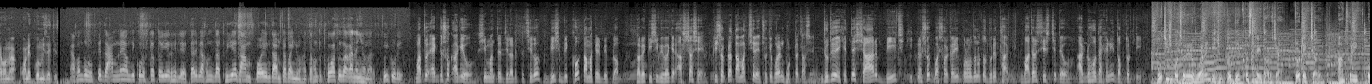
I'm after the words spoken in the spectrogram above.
এখন অনেক কমে যাইতেছে। এখন তো ভুট্টের দাম নেই আমি কোলেস্টার তৈরি হইলে তাই এখন থুইয়ে দাম পরে দামটা পাইনো হয়। তখন তো থোয়া তো জায়গা নেই আমার থুই করে। মাত্র এক দশক আগেও সীমান্তের জেলাটিতে ছিল বিষ বৃক্ষ তামাকের বিপ্লব। তবে কৃষি বিভাগের আশ্বাসে কৃষকরা তামাক ছেড়ে ঝুঁকে পড়েন ভুট্টা চাষে। যদিও এক্ষেত্রে সার বীজ কীটনাশক বা সরকারি প্রণোদনা তো দূরে থাক বাজার সৃষ্টিতেও আগ্রহ দেখেনি দপ্তরটি। পঁচিশ বছরের ওয়ারেন্টিযুক্ত দীর্ঘস্থায়ী দরজা প্রোটেক্টর আধুনিক ও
